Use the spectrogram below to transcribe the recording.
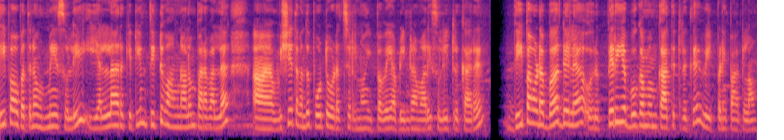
தீபாவை பற்றின உண்மையை சொல்லி எல்லாருக்கிட்டையும் திட்டு வாங்கினாலும் பரவாயில்ல. விஷயத்தை வந்து போட்டு உடைச்சிடணும் இப்போவே அப்படின்ற மாதிரி சொல்லிட்டு இருக்காரு. தீபாவோட பர்த்டேல ஒரு பெரிய பூகம்பம் காத்துட்டு இருக்கு. வெயிட் பண்ணி பார்க்கலாம்.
